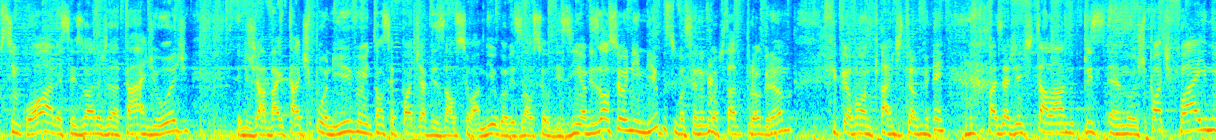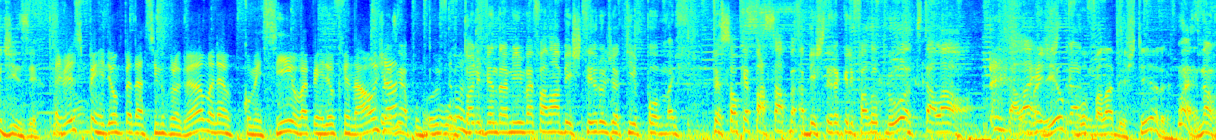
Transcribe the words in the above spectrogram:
5 horas, 6 horas da tarde hoje, ele já vai estar tá disponível. Então você pode avisar o seu amigo, avisar o seu vizinho, avisar o seu inimigo, se você não gostar do programa. Fica à vontade também. Mas a gente está lá no, é, no, Spotify e no Deezer. Às vezes perdeu um pedacinho do programa, né? O comecinho, vai perder o final Por já. Por exemplo, o, o Tony Vendramin vai falar uma besteira hoje aqui, pô, mas o pessoal quer passar a besteira besteira que ele falou pro outro, tá lá, ó. Tá lá Mas eu que vou falar besteira? Ué, não,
